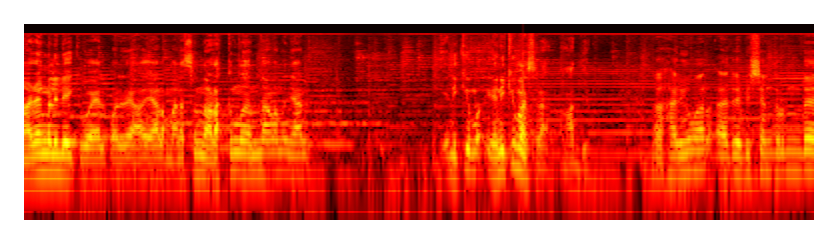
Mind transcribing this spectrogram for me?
ആഴങ്ങളിലേക്ക് പോയാൽ പോലെ അയാളെ മനസ്സിൽ നടക്കുന്നത് എന്താണെന്ന് ഞാൻ എനിക്ക് എനിക്ക് മനസ്സിലാക്കണം ആദ്യം. ഹരികുമാർ രവിശങ്കറിന്റെ രവിശങ്കറിന്റെ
